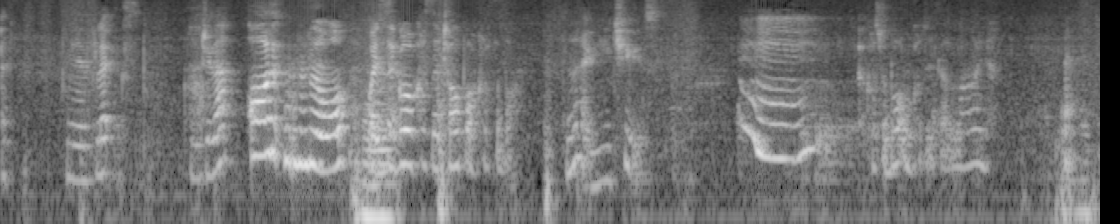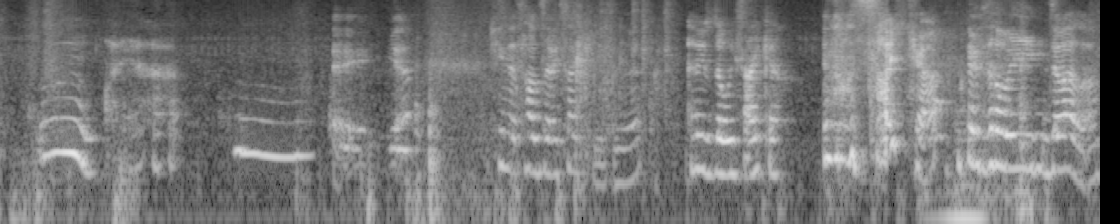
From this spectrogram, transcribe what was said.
a, you know, flicks. Want to do that? Oh, no. Where does it go across the top or across the bottom? No, you choose. Mm. Across the bottom, because it's a line. Mm. Oh, yeah. Mm. Uh, yeah. I think that's how Zoe Psyche is, isn't it? Who's Zoe Psycho? Psyche? Who's Zoe? Zoella.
